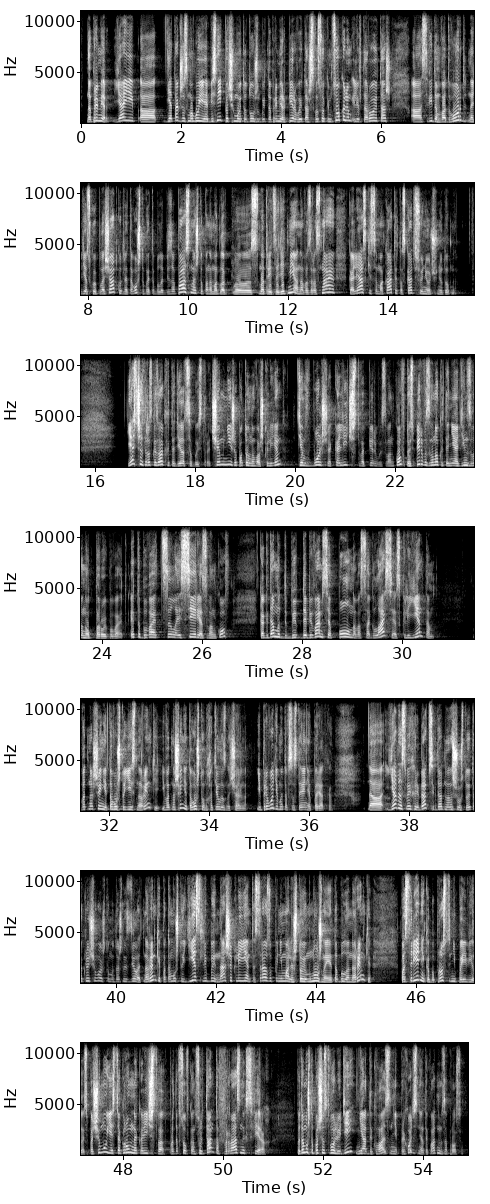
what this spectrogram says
Например, я, ей, э, я также смогу ей объяснить, почему это должен быть, например, первый этаж с высоким цоколем или второй этаж э, с видом во двор на детскую площадку, для того, чтобы это было безопасно, чтобы она могла э, смотреть за детьми, она возрастная, коляски, самокаты, таскать все не очень удобно. Я сейчас рассказала, как это делается быстро. Чем ниже по тону ваш клиент, тем в большее количество первых звонков. То есть первый звонок – это не один звонок порой бывает. Это бывает целая серия звонков, когда мы добиваемся полного согласия с клиентом в отношении того, что есть на рынке, и в отношении того, что он хотел изначально. И приводим это в состояние порядка. А, я до своих ребят всегда доношу, что это ключевое, что мы должны сделать на рынке, потому что если бы наши клиенты сразу понимали, что им нужно, и это было на рынке, посредника бы просто не появилось. Почему есть огромное количество продавцов-консультантов в разных сферах? Потому что большинство людей неадекват, не, приходят с неадекватным запросом.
